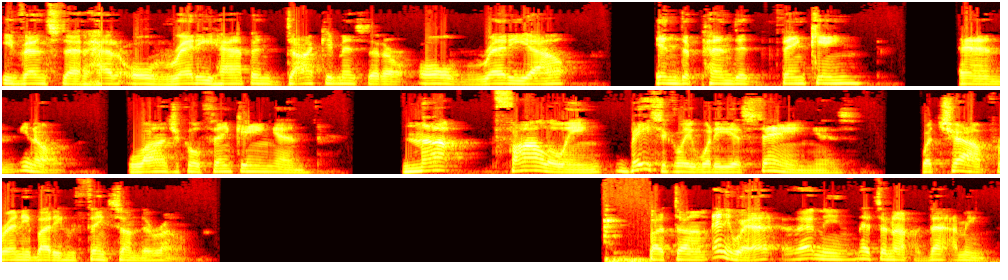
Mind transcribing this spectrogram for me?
events that had already happened, documents that are already out, independent thinking, and, you know, logical thinking and not following basically what he is saying is watch out for anybody who thinks on their own. But um, anyway, I, I, mean, that's enough of that. I mean,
